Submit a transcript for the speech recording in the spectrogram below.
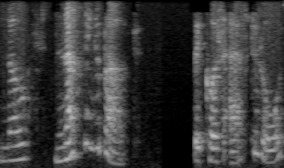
know nothing about. Because after all,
